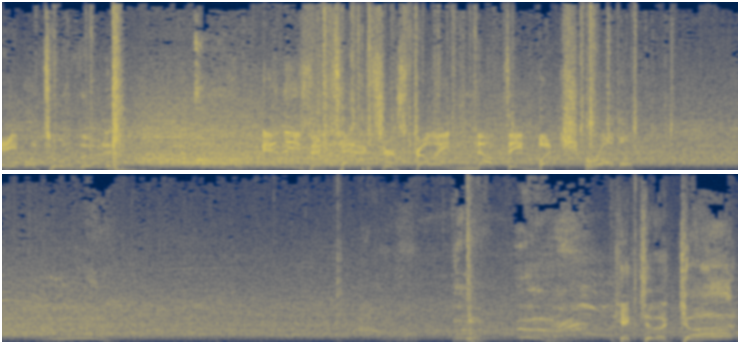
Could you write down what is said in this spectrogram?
Able to elude it. Oh, and these attacks are spelling nothing but trouble. Kick to the gut.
